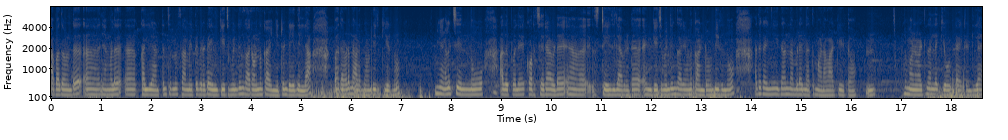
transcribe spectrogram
അപ്പോൾ അതുകൊണ്ട് ഞങ്ങൾ കല്യാണത്തിന് ചെന്ന സമയത്ത് ഇവരുടെ എൻഗേജ്മെന്റും കാര്യങ്ങളൊന്നും കഴിഞ്ഞിട്ടുണ്ടായിരുന്നില്ല. അപ്പോൾ അതവിടെ നടന്നുകൊണ്ടിരിക്കുകയായിരുന്നു. ഞങ്ങൾ ചെന്നു. അതുപോലെ കുറച്ച് നേരം അവിടെ സ്റ്റേജിൽ അവരുടെ എൻഗേജ്മെന്റും കാര്യങ്ങളും കണ്ടുകൊണ്ടിരുന്നു. അത് കഴിഞ്ഞ് ഇതാണ് നമ്മുടെ ഇന്നത്തെ മണവാട്ടി കേട്ടോ. മണവാട്ടി നല്ല ക്യൂട്ടായിട്ടുണ്ടല്ലേ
